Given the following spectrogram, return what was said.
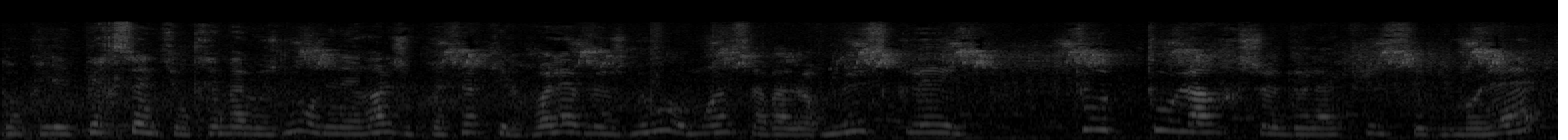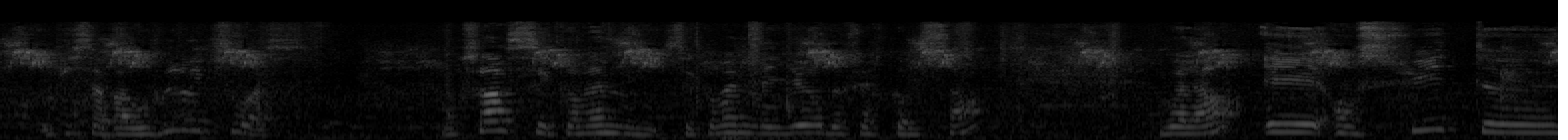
Donc les personnes qui ont très mal au genou, en général, je préfère qu'ils relèvent le genou, au moins ça va leur muscler tout, l'arche de la cuisse et du mollet, et puis ça va ouvrir les psoas. Donc ça, c'est quand, même, quand même meilleur de faire comme ça. Voilà, et ensuite, euh,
